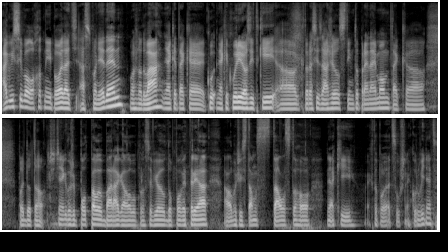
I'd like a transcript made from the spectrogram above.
ak by si bol ochotný povedať aspoň jeden, možno dva, nejaké také, nejaké kuriozitky, uh, ktoré si zažil s týmto prenajmom, tak uh, poď do toho. Či niekto, že podpalil barák, alebo proste vyhodil do povetria, alebo či si tam stal z toho nejaký jak to povedať slušne, kurvinec?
